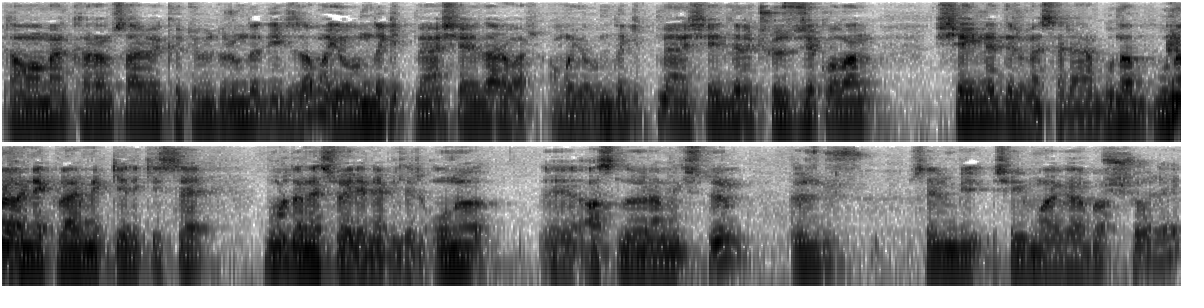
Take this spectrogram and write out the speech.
tamamen karamsar ve kötü bir durumda değiliz ama yolunda gitmeyen şeyler var. Ama yolunda gitmeyen şeyleri çözecek olan şey nedir mesela? Yani buna buna örnek vermek gerekirse burada ne söylenebilir? Onu e, aslında öğrenmek istiyorum. Özgür senin bir şeyin var galiba. Şöyle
